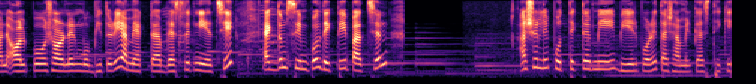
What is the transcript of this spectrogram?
মানে অল্প স্বর্ণের ভিতরেই আমি একটা ব্রেসলেট নিয়েছি। একদম সিম্পল, দেখতেই পাচ্ছেন। আসলে প্রত্যেকটা মেয়ে বিয়ের পরে তার স্বামীর কাছ থেকে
